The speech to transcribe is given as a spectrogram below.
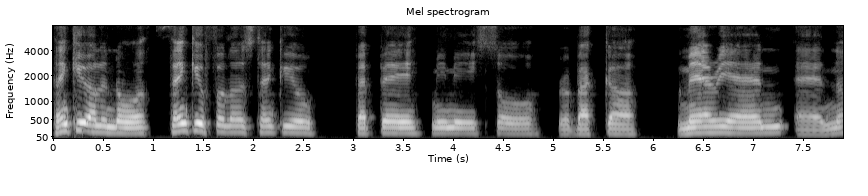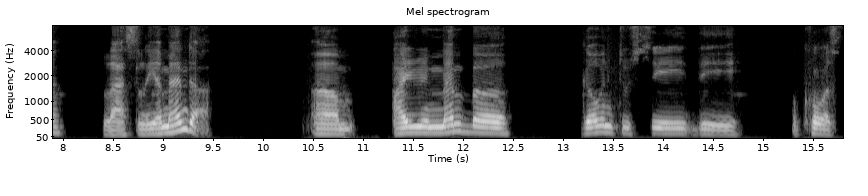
Thank you, Eleanor. Thank you, Phyllis. Thank you, Pepe, Mimi, Saul, Rebecca, Mary Ann, and lastly, Amanda. Um, I remember going to see the of course,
